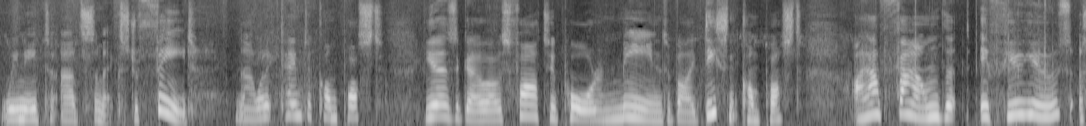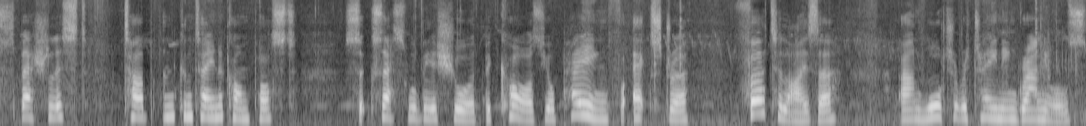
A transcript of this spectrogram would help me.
we need to add some extra feed. Now, when it came to compost, years ago I was far too poor and mean to buy decent compost I have found that if you use a specialist tub and container compost, success will be assured because you're paying for extra fertiliser and water retaining granules,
